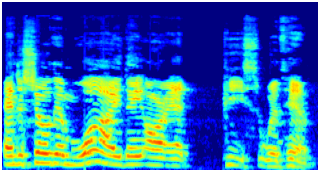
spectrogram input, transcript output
and to show them why they are at peace with him.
